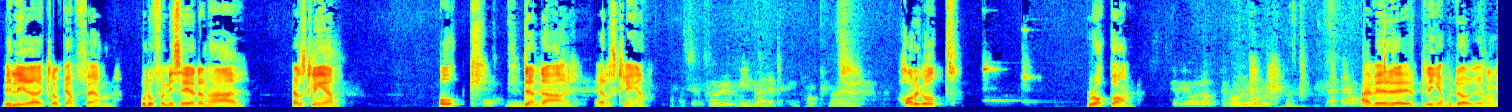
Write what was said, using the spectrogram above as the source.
Vi lirar klockan fem. Och då får ni se den här älsklingen. Och, Och den där älsklingen. Alltså, får du filma det mig? Och nej. Ha det gott! Rock on! Ska vi hålla upp den? Ja, vi håller upp den. Nej, vi plingar på dörren.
